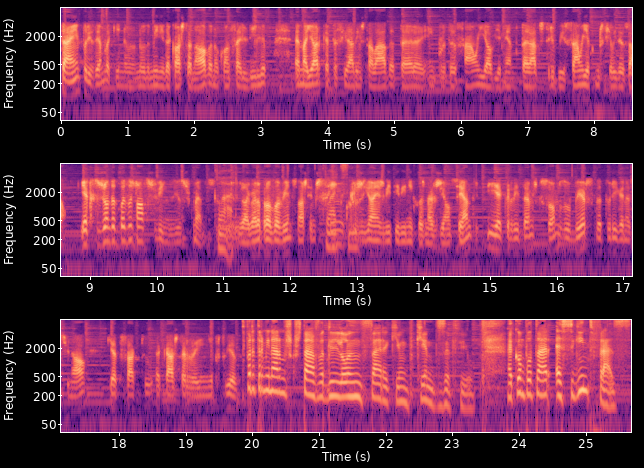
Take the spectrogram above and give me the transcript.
tem, por exemplo, aqui no, no, domínio da Costa Nova, no Conselho de Ilha, a maior capacidade instalada para importação e, obviamente, para a distribuição e a comercialização. E é que se junta depois os nossos vinhos e os espumantes. Claro. E agora, para os ouvintes, nós temos claro cinco regiões vitivinícolas na região centro e acreditamos que somos o berço da Toriga Nacional, que é, de facto, a casta rainha portuguesa. Para terminarmos, gostava de lhe lançar aqui um pequeno desafio. A completar a seguinte frase.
